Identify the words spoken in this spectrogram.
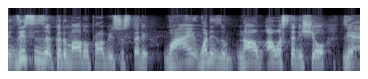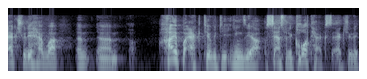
this is a good model probably to study why, what is the, now our study show they actually have a, um, um, hyperactivity in their sensory cortex, actually.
